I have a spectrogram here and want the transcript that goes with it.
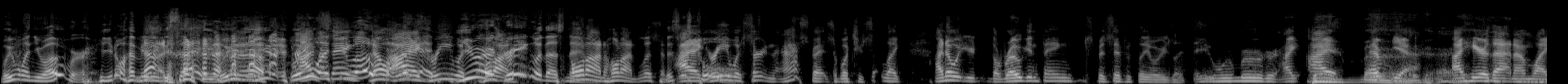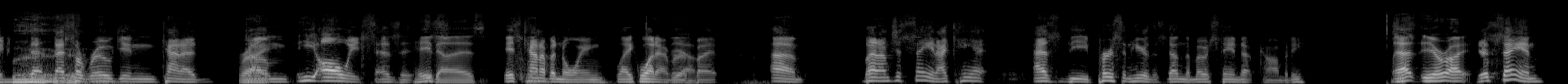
We won you over. You don't have No, anything to say. no, no, we, no, no. we I'm won saying- you over. no, I Look at- agree with- You are hold on. agreeing with us now. Hold on, hold on. Listen, This is I agree cool. with certain aspects of what you said. Like, I know what you're the Rogan thing specifically, where he's like, they were murder. I, I, ev- yeah, I hear that, and I'm like, that, that's a Rogan kind of Right. dumb. He always says it. He It's- does. It's kind of annoying, like whatever. Yeah. But, um, but I'm just saying, I can't. As the person here that's done the most stand up comedy, That, you're right. just saying,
